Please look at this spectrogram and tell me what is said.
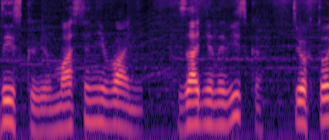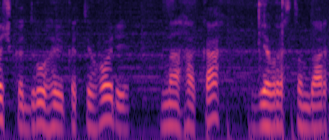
дискові в масляній ванні. Задня навіска трьохточка другої категорії на гаках Євростандарт.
